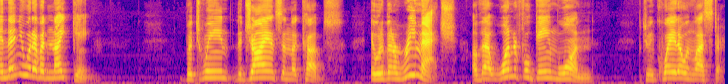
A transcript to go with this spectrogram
And then you would have a night game between the Giants and the Cubs. It would have been a rematch of that wonderful game one between Cueto and Lester.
